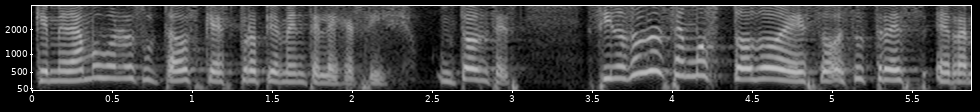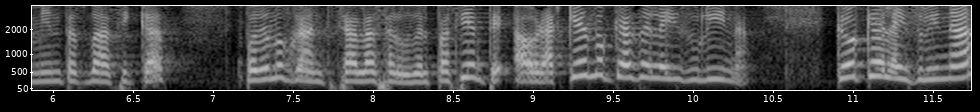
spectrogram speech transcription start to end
que me da muy buenos resultados, que es propiamente el ejercicio. Entonces, si nosotros hacemos todo eso, esas tres herramientas básicas, podemos garantizar la salud del paciente. Ahora, ¿qué es lo que hace la insulina? Creo que la insulina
